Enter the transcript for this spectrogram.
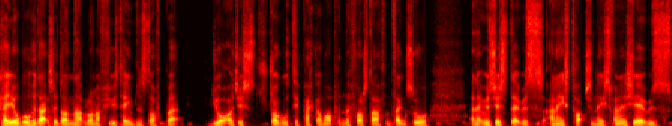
Kyogo had actually done that run a few times and stuff, but Jota just struggled to pick him up in the first half and things. So, and it was just it was a nice touch and nice finish. Yeah, it was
